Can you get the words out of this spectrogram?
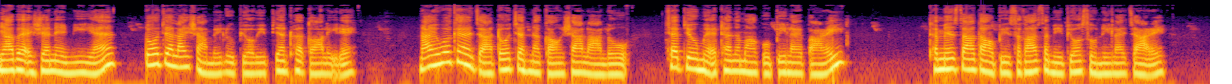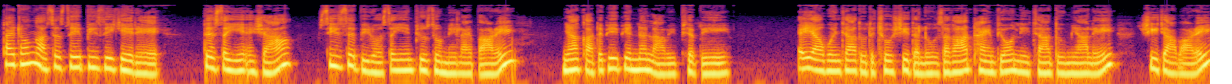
ညဘက်အရက်နဲ့မြည်ရန်တောကြက်လိုက်ရှာမယ်လို့ပြောပြီးပြန်ထွက်သွားလေတယ်။နိုင်ဝက်ခန့်ကြာတောကြက်နှစ်ကောင်ရှာလာလို့ ချက်ပြုတ်မဲ့အထမ်းသမားကိုပေးလိုက်ပါတယ်။ထမင်းစားတော့ပြီးစကားစမြည်ပြောဆိုနေလိုက်ကြတယ်။တိုက်တွန်းကစစ်ဆေးပြီးစီးခဲ့တဲ့တစ်စရင်အရာစီစစ်ပြီးတော့စရင်ပြုစုနေလိုက်ပါတယ်။ညကတဖြည်းဖြည်းနှက်လာပြီးဖြစ်ပြီးအဲ့ရဝင်ကြသူတချို့ရှိတယ်လို့စကားထိုင်ပြောနေကြသူများလည်းရှိကြပါတယ်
